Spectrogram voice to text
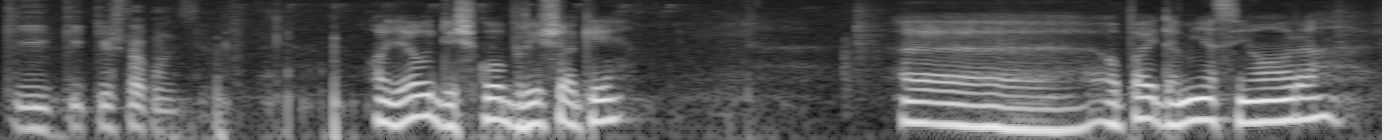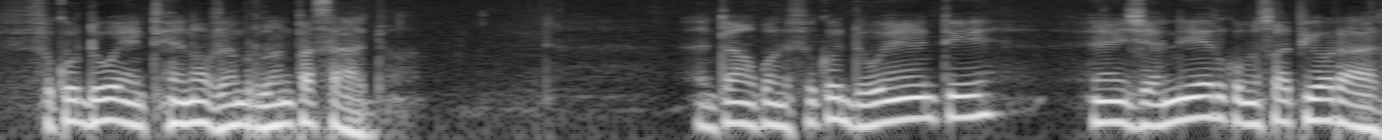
que, que, que isto aconteceu? Olha, eu descobri isso aqui. É, o pai da minha senhora ficou doente em novembro do ano passado. Então, quando ficou doente, em janeiro começou a piorar.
